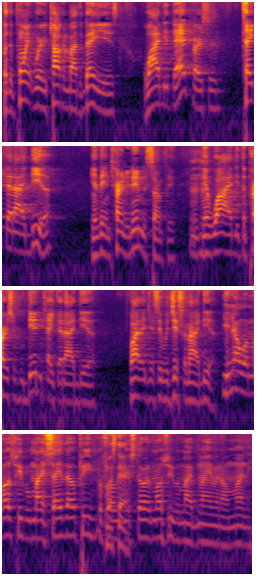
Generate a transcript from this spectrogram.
But the point we're talking about today is why did that person take that idea and then turn it into something, Mm-hmm. and why did the person who didn't take that idea, why they just it was just an idea. You know what most people might say though, P. Before What's we that? get started, most people might blame it on money.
